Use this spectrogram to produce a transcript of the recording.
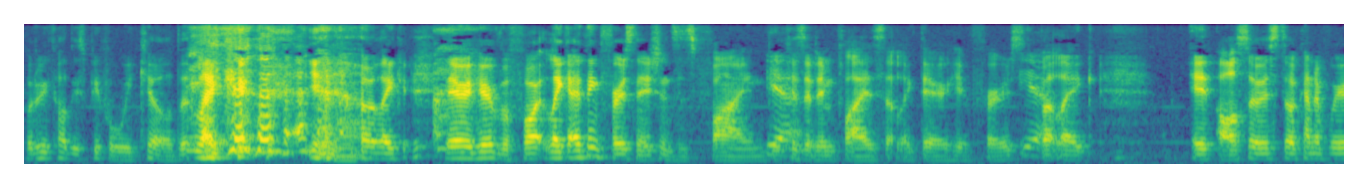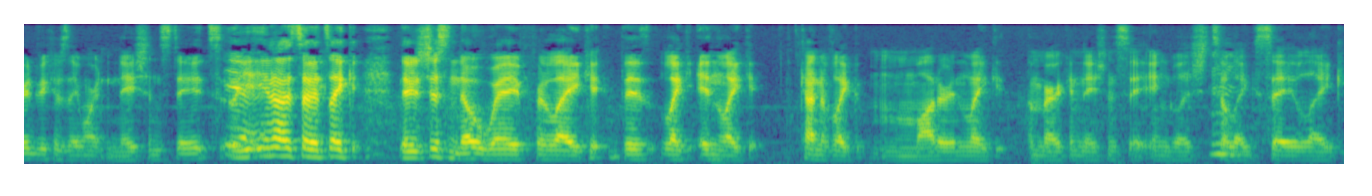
what do we call these people we killed? Like you know, like they were here before. Like I think First Nations is fine Yeah. because it implies that like they were here first. Yeah. But like it also is still kind of weird because they weren't nation states. Yeah. You know, so it's like there's just no way for like this like in like kind of like modern like American nation state English to Mhm. like say like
